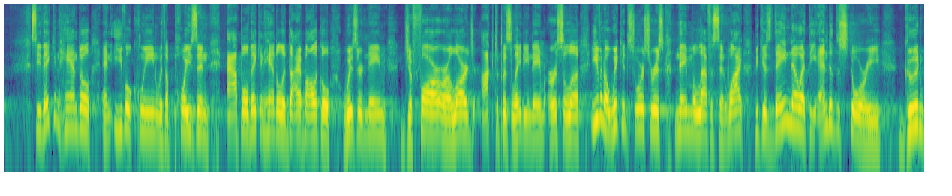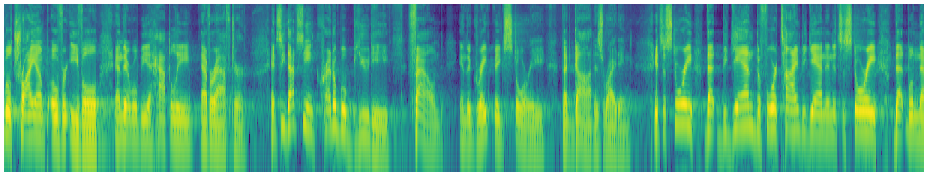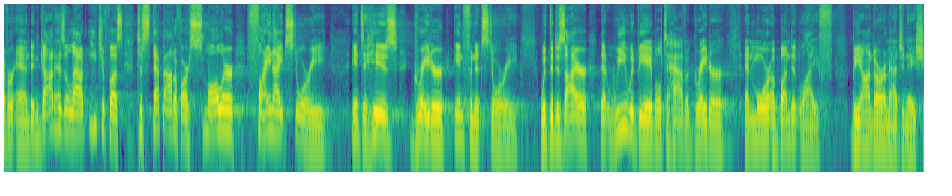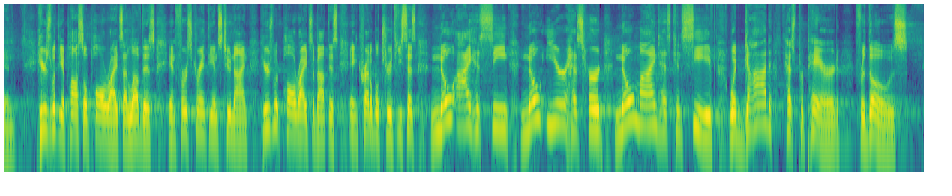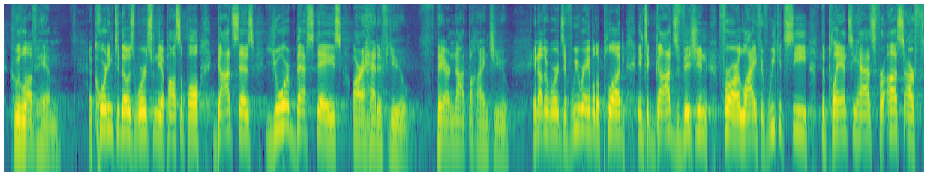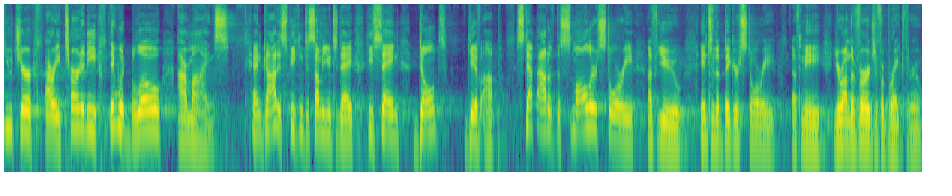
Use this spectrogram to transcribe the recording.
See, they can handle an evil queen with a poison apple. They can handle a diabolical wizard named Jafar or a large octopus lady named Ursula, even a wicked sorceress named Maleficent. Why? Because they know at the end of the story, good will triumph over evil and there will be a happily ever after. And see, that's the incredible beauty found in the great big story that God is writing. It's a story that began before time began, and it's a story that will never end. And God has allowed each of us to step out of our smaller, finite story into His greater, infinite story with the desire that we would be able to have a greater and more abundant life beyond our imagination. Here's what the Apostle Paul writes. I love this in 1 Corinthians 2 9. Here's what Paul writes about this incredible truth. He says, No eye has seen, no ear has heard, no mind has conceived what God has prepared for those who love him. According to those words from the Apostle Paul, God says, Your best days are ahead of you, they are not behind you. In other words, if we were able to plug into God's vision for our life, if we could see the plans He has for us, our future, our eternity, it would blow our minds. And God is speaking to some of you today. He's saying, Don't give up. Step out of the smaller story of you into the bigger story of me. You're on the verge of a breakthrough.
